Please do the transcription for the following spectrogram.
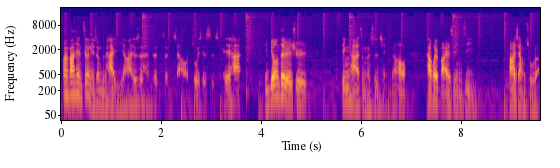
忽然发现这个女生不太一样，她就是很认真，想要做一些事情，而且她你不用特别去盯她什么事情，然后她会把一些事情自己发想出来。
